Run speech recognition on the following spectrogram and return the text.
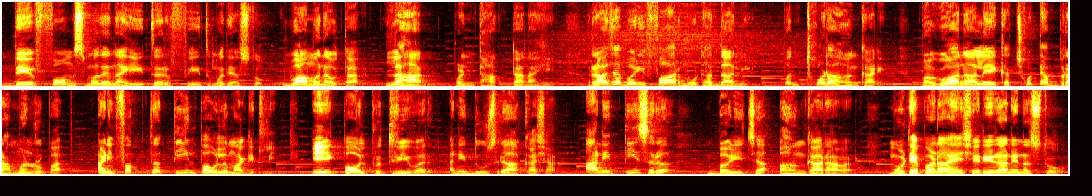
देव फॉर्म्समध्ये नाही तर फेथमध्ये असतो. वामन अवतार लहान पण धाकटा नाही. राजा बळी फार मोठा दानी पण थोडा अहंकारी. भगवान आले एका छोट्या ब्राह्मण रूपात आणि फक्त तीन पावलं मागितली. एक पाऊल पृथ्वीवर आणि दुसरं आकाशात आणि तिसरं बळीच्या अहंकारावर. मोठेपणा हे शरीराने नसतो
